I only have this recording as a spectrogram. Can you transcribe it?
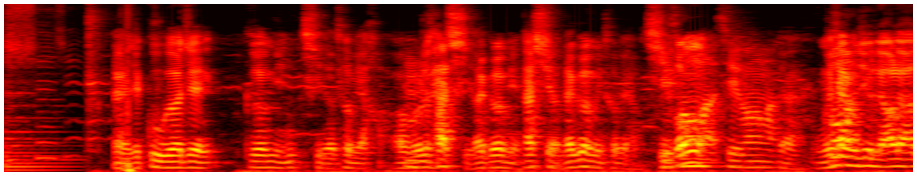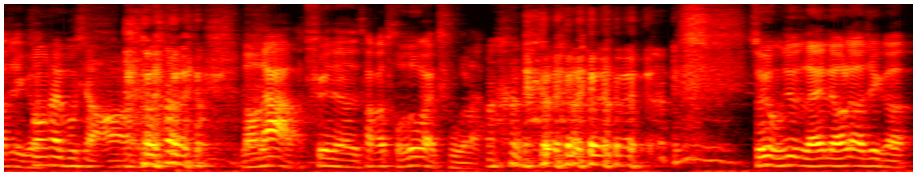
世界。哎，这顾哥这歌名起的特别好，而不是他起的歌名，他选的歌名特别好，起风了。起风了。对，我们下面就聊聊这个风还不小啊。老大了，吹的他妈头都快秃了。所以我们就来聊聊这个，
